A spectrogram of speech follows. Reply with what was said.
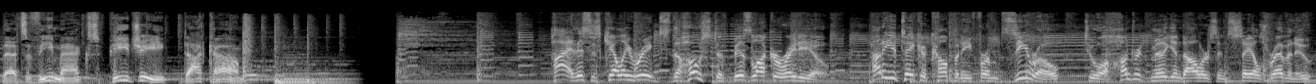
That's VMAXPG.com. Hi, this is Kelly Riggs, the host of BizLocker Radio. How do you take a company from zero to $100 million in sales revenue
